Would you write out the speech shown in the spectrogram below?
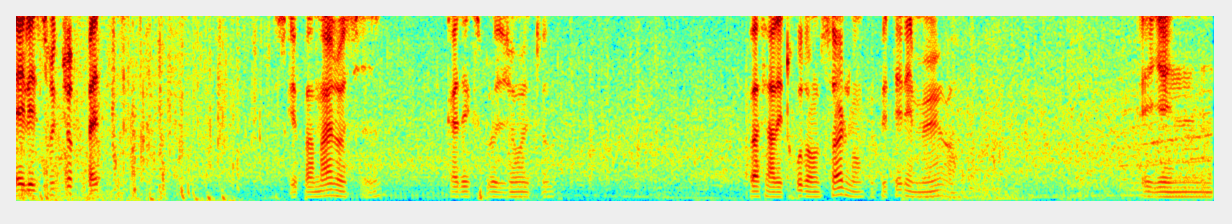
Et les structures pètent. Ce qui est pas mal aussi. Cas d'explosion et tout. On peut pas faire des trous dans le sol, mais on peut péter les murs. Et il y a une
